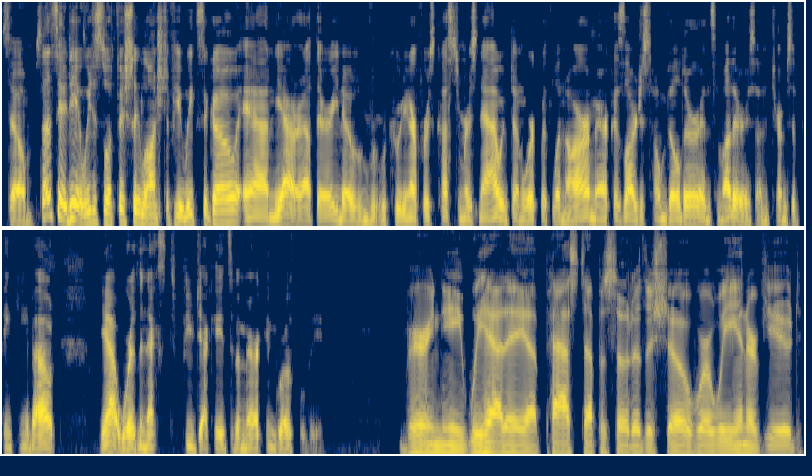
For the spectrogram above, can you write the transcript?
So, so that's the idea. We just officially launched a few weeks ago, and yeah, we're out there, you know, recruiting our first customers now. We've done work with Lennar, America's largest home builder, and some others in terms of thinking about, yeah, where the next few decades of American growth will be. Very neat. We had a, a past episode of the show where we interviewed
